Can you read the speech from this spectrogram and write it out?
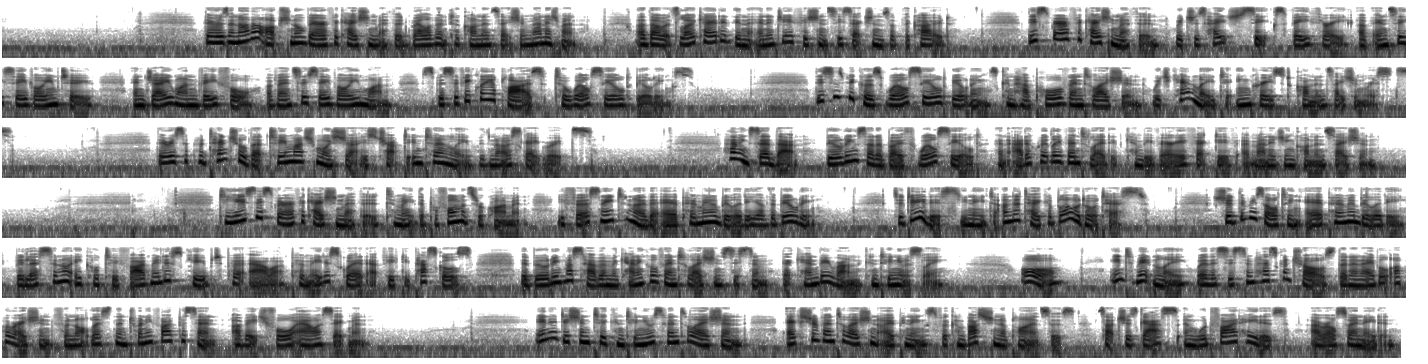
There is another optional verification method relevant to condensation management, although it's located in the energy efficiency sections of the code. This verification method, which is H6V3 of NCC Volume 2 and J1V4 of NCC Volume 1, specifically applies to well-sealed buildings. This is because well-sealed buildings can have poor ventilation, which can lead to increased condensation risks. There is a potential that too much moisture is trapped internally with no escape routes. Having said that, buildings that are both well sealed and adequately ventilated can be very effective at managing condensation. To use this verification method to meet the performance requirement, you first need to know the air permeability of the building. To do this, you need to undertake a blower door test. Should the resulting air permeability be less than or equal to 5 metres cubed per hour per metre squared at 50 pascals, the building must have a mechanical ventilation system that can be run continuously. Or, intermittently, where the system has controls that enable operation for not less than 25% of each 4 hour segment. In addition to continuous ventilation, Extra ventilation openings for combustion appliances, such as gas and wood-fired heaters, are also needed.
